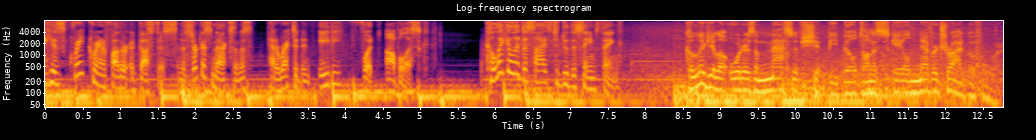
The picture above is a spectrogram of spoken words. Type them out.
His great grandfather Augustus in the Circus Maximus had erected an 80 foot obelisk. Caligula decides to do the same thing. Caligula orders a massive ship be built on a scale never tried before.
